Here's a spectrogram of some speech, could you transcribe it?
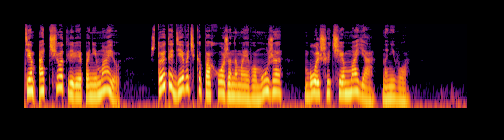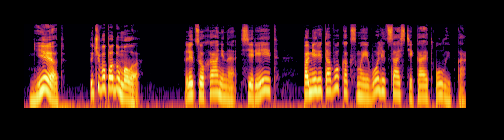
тем отчетливее понимаю, что эта девочка похожа на моего мужа больше, чем моя на него. «Нет! Ты чего подумала?» Лицо Ханина сереет по мере того, как с моего лица стекает улыбка,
